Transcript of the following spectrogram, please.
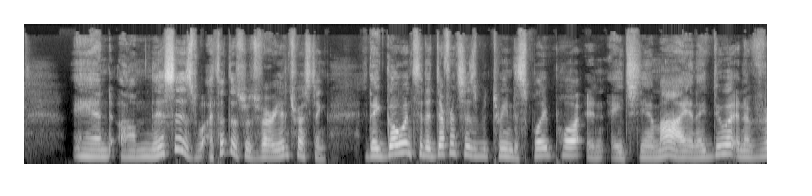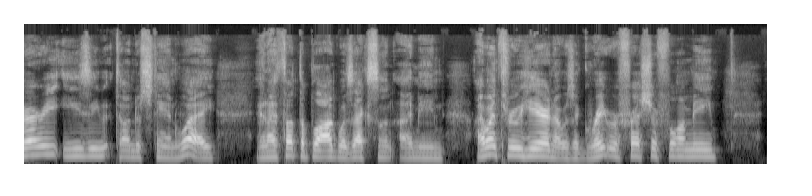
And um, this is, I thought this was very interesting. They go into the differences between DisplayPort and HDMI, and they do it in a very easy to understand way. And I thought the blog was excellent. I mean, I went through here and it was a great refresher for me.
